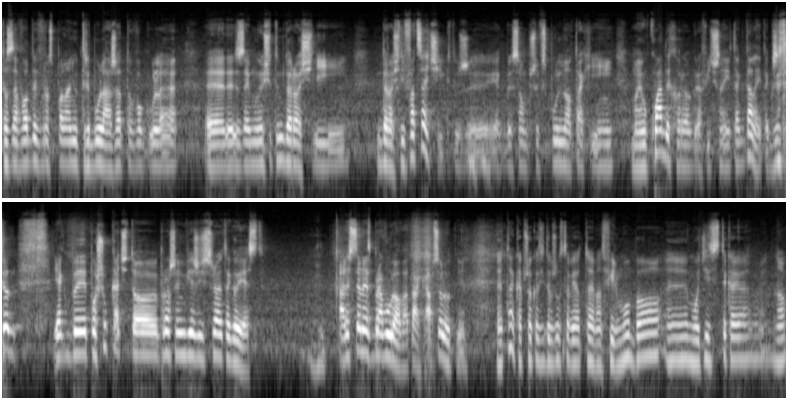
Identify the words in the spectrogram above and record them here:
to zawody w rozpalaniu trybularza to w ogóle y, zajmują się tym dorośli dorośli faceci, którzy jakby są przy wspólnotach i mają kłady choreograficzne i tak dalej. Także to jakby poszukać, to proszę mi wierzyć, trochę tego jest. Ale scena jest brawurowa, tak, absolutnie. E, Tak, a przy okazji dobrze ustawia temat filmu, bo y, młodzi stykają, no,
